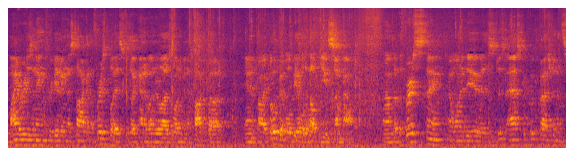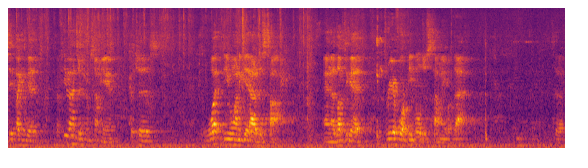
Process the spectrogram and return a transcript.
my reasoning for giving this talk in the first place, because I kind of underlies what I'm going to talk about, and I hope it will be able to help you somehow. Um, but the first thing I want to do is just ask a quick question and see if I can get a few answers from some of you, which is, what do you want to get out of this talk? And I'd love to get three or four people just tell me about that. So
